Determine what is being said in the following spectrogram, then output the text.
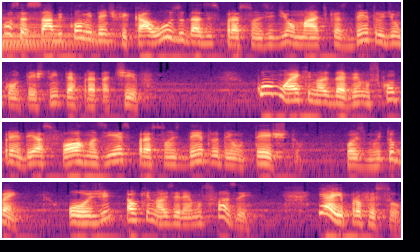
Você sabe como identificar o uso das expressões idiomáticas dentro de um contexto interpretativo? Como é que nós devemos compreender as formas e expressões dentro de um texto? Pois muito bem, hoje é o que nós iremos fazer. E aí, professor,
